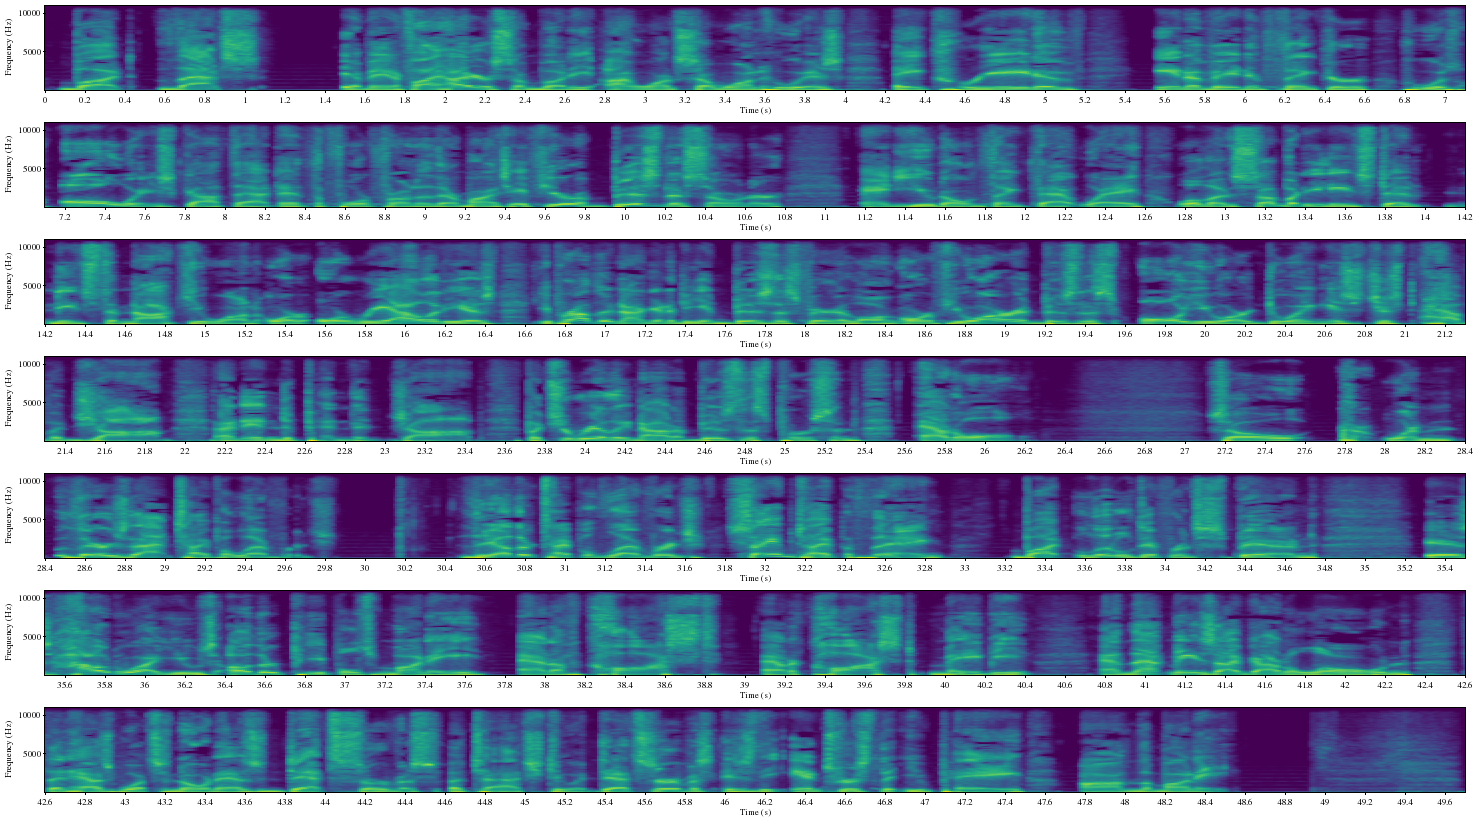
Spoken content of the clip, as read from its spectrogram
But that's, I mean, if I hire somebody, I want someone who is a creative, innovative thinker who has always got that at the forefront of their minds. If you're a business owner and you don't think that way, well, then somebody needs to, needs to knock you on or, or reality is you're probably not going to be in business very long. Or if you are in business, all you are doing is just have a job, an independent job, but you're really not a business person at all. So when there's that type of leverage, the other type of leverage, same type of thing, but little different spin is how do I use other people's money at a cost? At a cost, maybe. And that means I've got a loan that has what's known as debt service attached to it. Debt service is the interest that you pay on the money.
